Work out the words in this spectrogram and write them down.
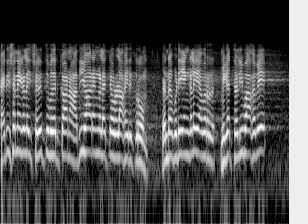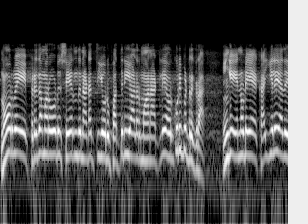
கரிசனைகளை செலுத்துவதற்கான அதிகாரங்களற்றவர்களாக இருக்கிறோம் என்ற விடயங்களை அவர் மிக தெளிவாகவே நோர்வே பிரதமரோடு சேர்ந்து நடத்திய ஒரு பத்திரிகையாளர் மாநாட்டிலே அவர் குறிப்பிட்டிருக்கிறார். இங்கே என்னுடைய கையிலே அது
